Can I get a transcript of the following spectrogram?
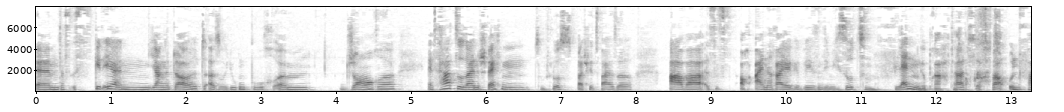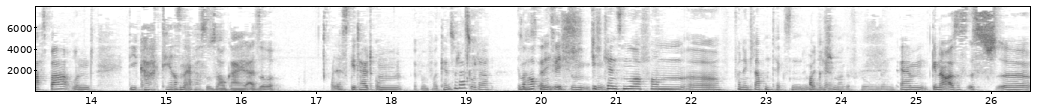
Ähm, das ist, geht eher in Young Adult, also Jugendbuch ähm. Es hat so seine Schwächen, zum Schluss beispielsweise, aber es ist auch eine Reihe gewesen, die mich so zum Flennen gebracht hat. das war unfassbar und die Charaktere sind einfach so saugeil. Also es geht halt um, kennst du das oder? Überhaupt nicht. Ich, so ein- ich kenne es nur vom, äh, von den Klappentexten, über die Okay. ich schon mal geflogen bin. Ähm, genau, also es ist, äh,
